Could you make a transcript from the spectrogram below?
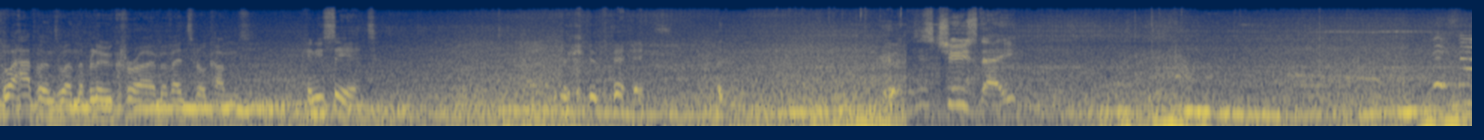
So what happens when the blue chrome Aventador comes? Can you see it? Look at this. This is Tuesday. Lisa!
